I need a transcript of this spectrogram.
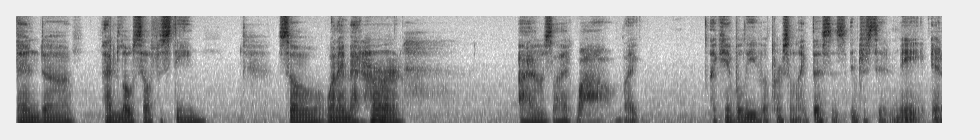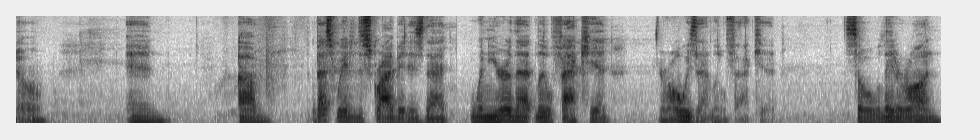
and uh, had low self esteem. So when I met her, I was like, wow, like I can't believe a person like this is interested in me, you know? And um, the best way to describe it is that when you're that little fat kid, you're always that little fat kid. So later on,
